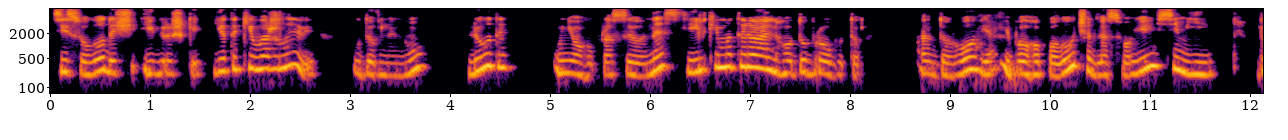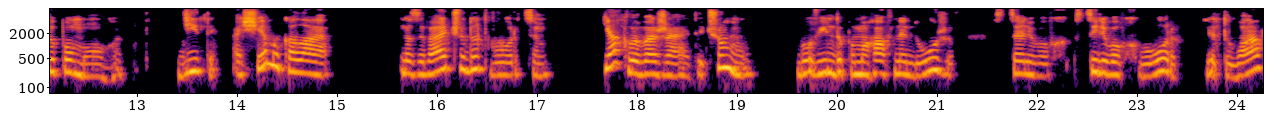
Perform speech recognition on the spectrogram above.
ці солодощі іграшки є такі важливі. У давнину люди у нього просили не стільки матеріального добробуту, а здоров'я і благополуччя для своєї сім'ї, допомоги. Діти, а ще Миколая називають чудотворцем. Як ви вважаєте, чому? Бо він допомагав недужим, зцілював, зцілював хворих, рятував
